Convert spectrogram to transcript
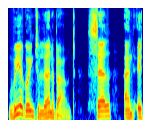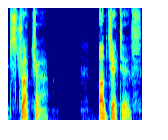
we are going to learn about cell and its structure. Objectives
